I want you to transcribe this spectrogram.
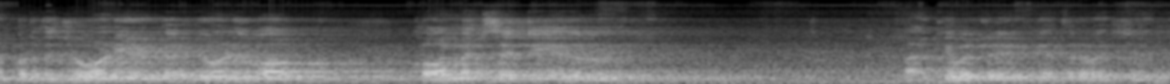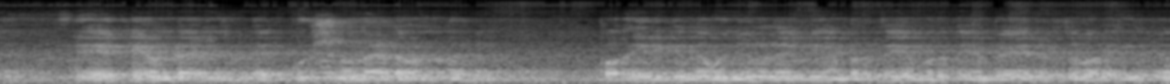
അപ്പുറത്ത് ജോണിയുണ്ട്. ജോണി കോമ്പൻസേറ്റ് ചെയ്തിട്ടുണ്ട്. ബാക്കി പലരും എനിക്ക് എത്ര പരിചയമില്ല. രേഖയുണ്ടായിരുന്നു ഇവിടെ. കുഷ്ണു ഉണ്ട് കുറേ ഇരിക്കുന്ന കുഞ്ഞുങ്ങളെയൊക്കെ ഞാൻ പ്രത്യേകം പ്രത്യേകം പേരെടുത്ത് പറയുന്നില്ല.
